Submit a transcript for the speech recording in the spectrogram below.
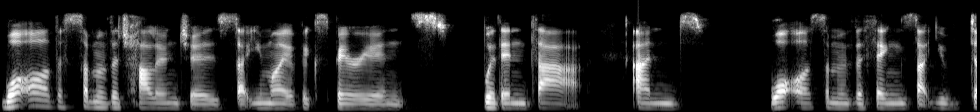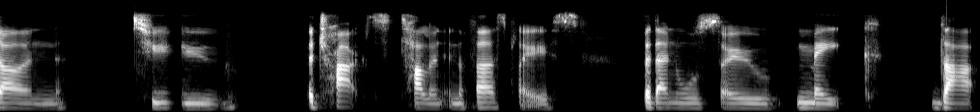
What are the some of the challenges that you might have experienced within that? And what are some of the things that you've done to attract talent in the first place, but then also make that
